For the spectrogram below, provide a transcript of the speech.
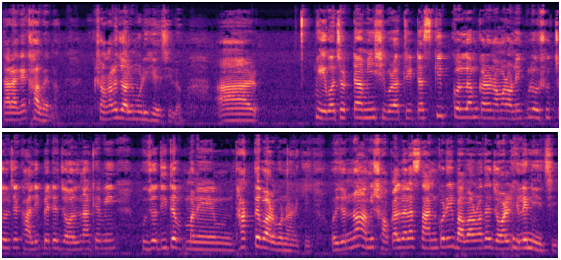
তার আগে খাবে না। সকালে জলমুড়ি খেয়েছিল। আর এই বছরটা আমি শিবরাত্রিটা স্কিপ করলাম কারণ আমার অনেকগুলো ওষুধ চলছে খালি পেটে জল না খেয়ে আমি পুজো দিতে মানে থাকতে পারব না আর কি ওই জন্য আমি সকালবেলা স্নান করেই বাবার মাথায় জল ঢেলে নিয়েছি।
